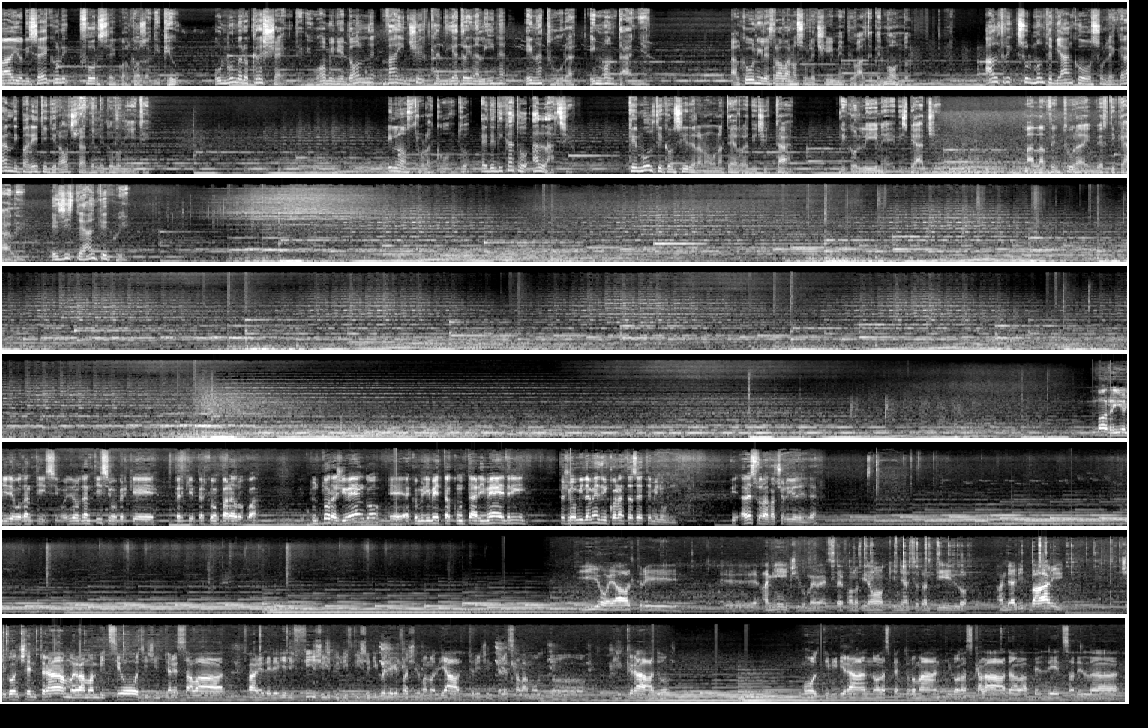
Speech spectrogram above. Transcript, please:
Paio di secoli, forse qualcosa di più, un numero crescente di uomini e donne va in cerca di adrenalina e natura in montagna. Alcuni le trovano sulle cime più alte del mondo, altri sul Monte Bianco o sulle grandi pareti di roccia delle Dolomiti. Il nostro racconto è dedicato al Lazio, che molti considerano una terra di città, di colline e di spiagge. Ma l'avventura in verticale esiste anche qui Morre io gli devo tantissimo, gli devo tantissimo perché, perché, perché ho imparato qua. Tuttora ci vengo e ecco mi rimetto a contare i metri, facevo 1000 metri in 47 minuti. Adesso la faccio rivedere. Io e altri eh, amici come Stefano Finocchi, Ignazio Tantillo, Andrea Di Bari ci concentrammo, eravamo ambiziosi, ci interessava fare delle vie difficili, più difficili di quelle che facevano gli altri, ci interessava molto il grado. Molti vi diranno l'aspetto romantico, la scalata, la bellezza del,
